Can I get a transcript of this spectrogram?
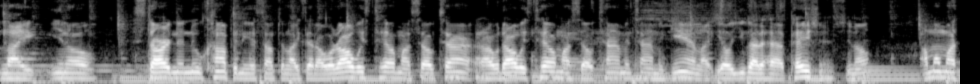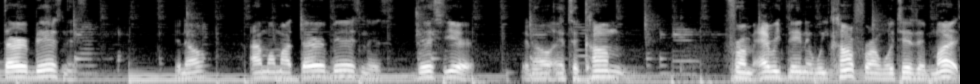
like you know starting a new company or something like that, I would always tell myself time I would always tell myself time and time again, like, yo, you gotta have patience, you know? I'm on my third business. You know? I'm on my third business this year. You know, and to come from everything that we come from, which isn't much,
